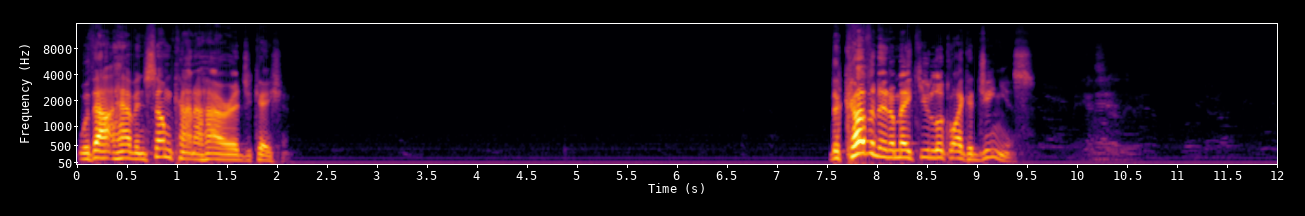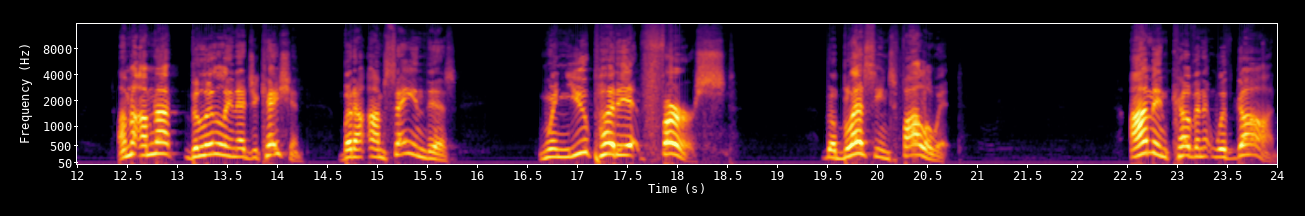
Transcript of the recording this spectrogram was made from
without having some kind of higher education. The covenant will make you look like a genius. I'm not, I'm not belittling education, but I'm saying this. When you put it first, the blessings follow it. I'm in covenant with God.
